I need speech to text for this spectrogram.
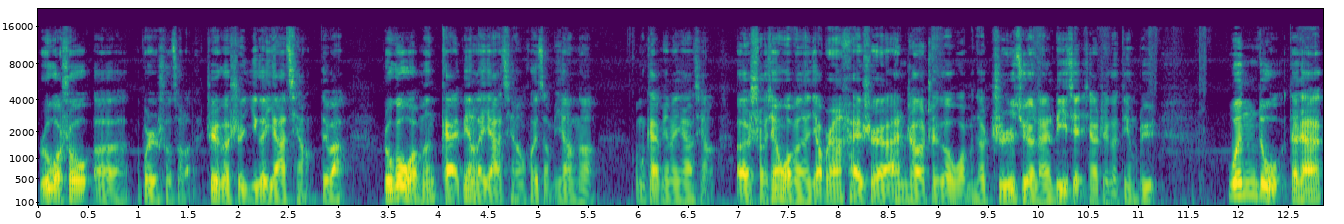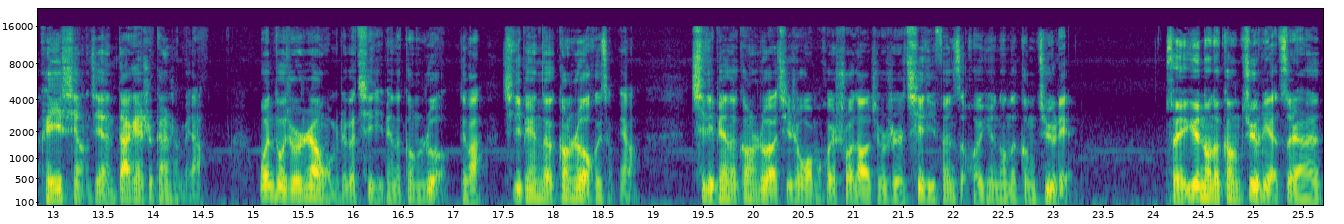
如果说呃不是说错了，这个是一个压强，对吧？如果我们改变了压强会怎么样呢？我们改变了压强，呃，首先我们要不然还是按照这个我们的直觉来理解一下这个定律。温度大家可以想见大概是干什么呀？温度就是让我们这个气体变得更热，对吧？气体变得更热会怎么样？气体变得更热，其实我们会说到就是气体分子会运动的更剧烈，所以运动的更剧烈，自然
